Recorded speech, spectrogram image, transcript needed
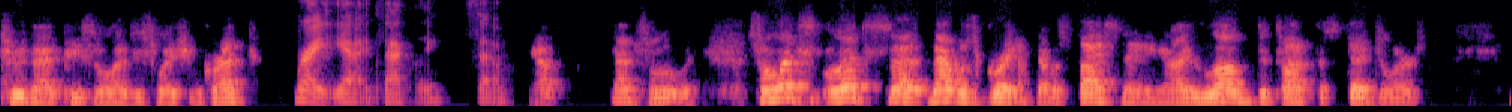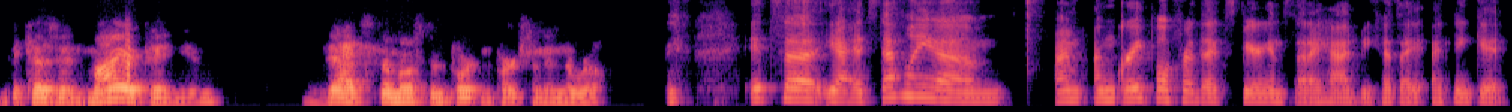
to that piece of legislation correct? Right. Yeah exactly. So yeah absolutely. So let's let's. Uh, that was great. That was fascinating, and I love to talk to schedulers because, in my opinion, that's the most important person in the room. It's a yeah. It's definitely um. I'm I'm grateful for the experience that I had because I I think it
